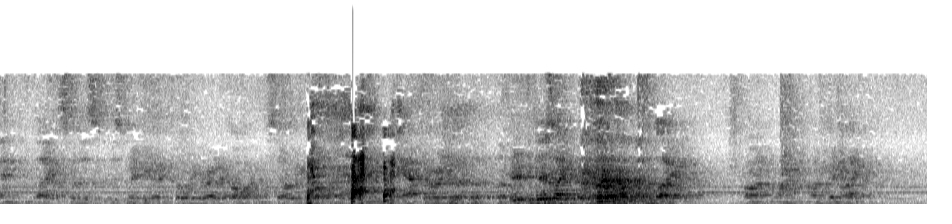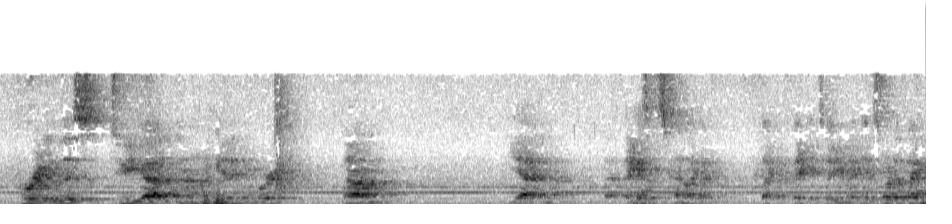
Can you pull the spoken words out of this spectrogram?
and like so this this may be like totally heretical and so we go afterwards. There, there's like a of like I'm, I'm, I'm gonna like bring this to you God and I'm gonna mm-hmm. get in your word. Um, yeah, and uh, I guess it's kind of like a like a fake it till you make it sort of thing.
